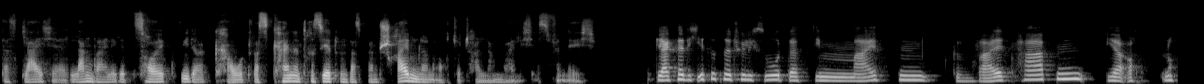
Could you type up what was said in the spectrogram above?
das gleiche langweilige Zeug wieder kaut, was keinen interessiert und was beim Schreiben dann auch total langweilig ist, finde ich. Gleichzeitig ist es natürlich so, dass die meisten Gewalttaten ja auch noch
